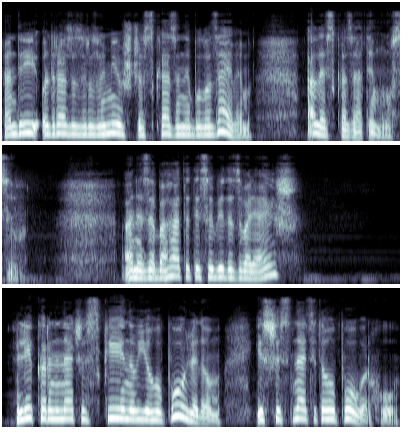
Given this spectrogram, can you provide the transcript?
Андрій одразу зрозумів, що сказане було зайвим, але сказати мусив. А не забагато ти собі дозволяєш? Лікар неначе скинув його поглядом із шістнадцятого поверху.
